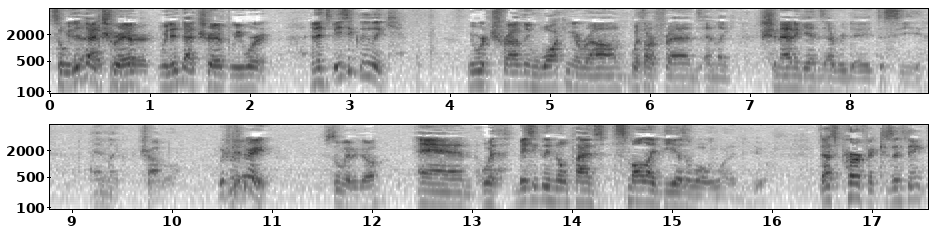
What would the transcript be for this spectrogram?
So we did Yeah, that trip. We did that trip. We were, and it's basically like we were traveling, walking around with our friends, and like shenanigans every day to see and like travel, which was Yeah. great. It's the way to go. And with basically no plans, small ideas of what we wanted to do. That's perfect because I think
